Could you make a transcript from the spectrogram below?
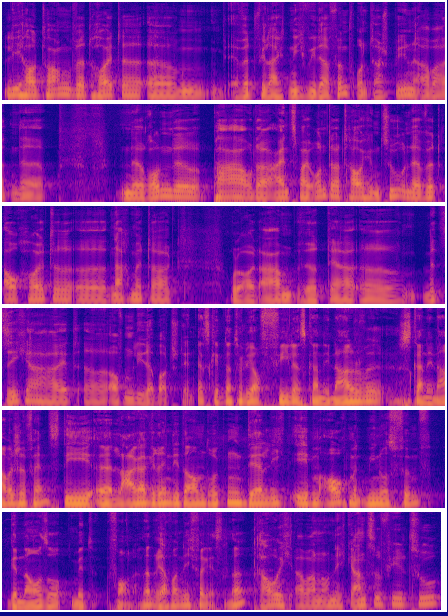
Li Haotong wird heute, ähm, er wird vielleicht nicht wieder fünf unterspielen, aber eine eine Runde, paar oder ein, zwei unter traue ich ihm zu und er wird auch heute äh, Nachmittag oder heute Abend wird der äh, mit Sicherheit äh, auf dem Leaderboard stehen. Es gibt natürlich auch viele skandinavische, skandinavische Fans, die äh, Lagergren die Daumen drücken. Der liegt eben auch mit minus fünf genauso mit vorne. Ne? Darf man nicht vergessen. Ne? Traue ich aber noch nicht ganz so viel zu,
